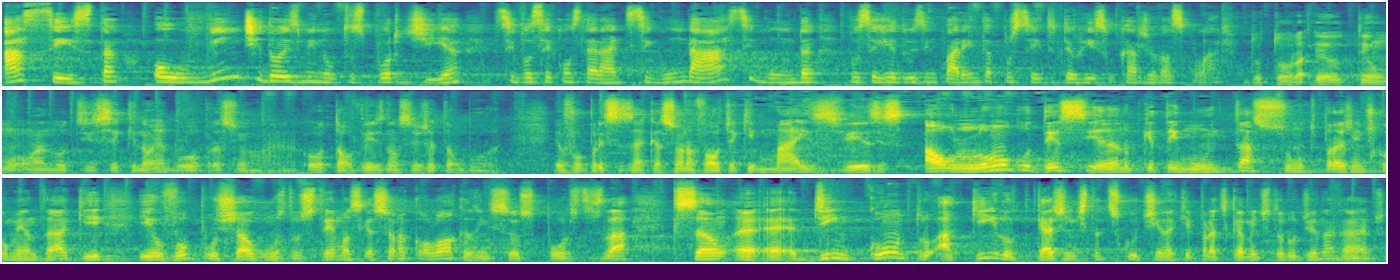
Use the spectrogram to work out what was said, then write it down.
a sexta ou 22 minutos por dia, se você considerar de segunda a segunda, você reduz em 40% o teu risco cardiovascular. Doutora, eu tenho uma notícia que não é boa para a senhora, ou talvez não seja tão boa. Eu vou precisar que a senhora volte aqui mais vezes ao longo desse ano, porque tem muito assunto para a gente comentar aqui, e eu vou puxar alguns dos temas que a senhora coloca em seus posts lá, que são é, é, de encontro àquilo que a gente está discutindo aqui praticamente todo dia na rádio.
